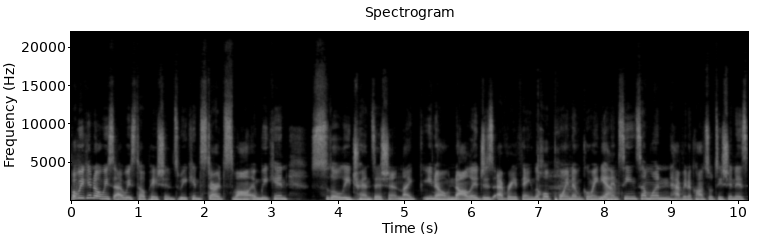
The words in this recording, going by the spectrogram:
But we can always, I always tell patients, we can start small and we can slowly transition. Like, you know, knowledge is everything. The whole point of going Yeah. in and seeing someone and having a consultation is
